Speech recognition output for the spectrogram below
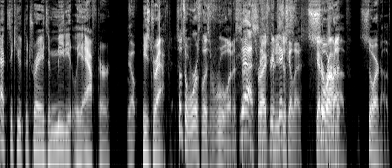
execute the trades immediately after Yep. he's drafted." So it's a worthless rule in a sense, Yes, right? it's Can you just ridiculous. Get sort around it. of, sort of.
